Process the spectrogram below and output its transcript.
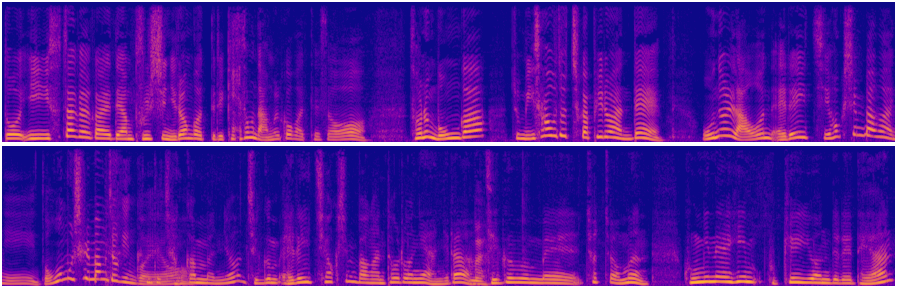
또 이 수사 결과에 대한 불신 이런 것들이 계속 남을 것 같아서 저는 뭔가 좀 이 사후 조치가 필요한데 오늘 나온 LH 혁신 방안이 너무 실망적인 거예요. 근데 잠깐만요. 지금 LH 혁신 방안 토론이 아니라 네. 지금의 초점은 국민의힘 국회의원들에 대한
